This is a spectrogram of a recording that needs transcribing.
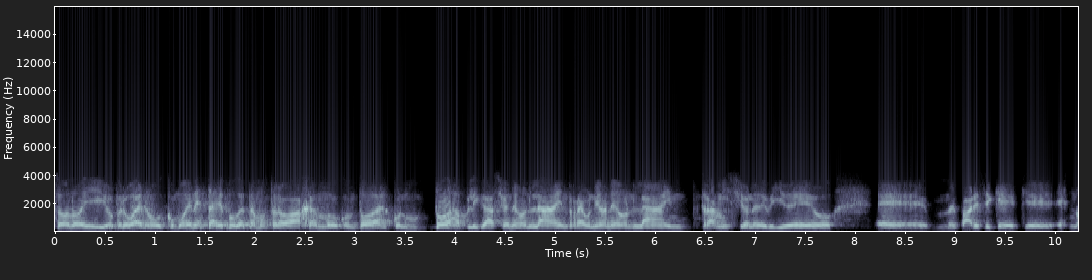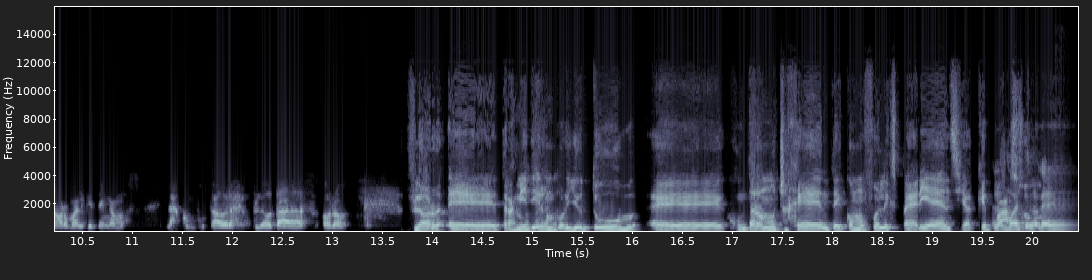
Sono yo, pero bueno, como en esta época estamos trabajando con todas, con todas aplicaciones online, reuniones online, transmisiones de video, eh, me parece que, que es normal que tengamos las computadoras explotadas, ¿o no? Flor, eh, transmitieron por YouTube, eh, juntaron mucha gente, ¿cómo fue la experiencia? ¿Qué pasó? ¿Lo muestro? ¿Querés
